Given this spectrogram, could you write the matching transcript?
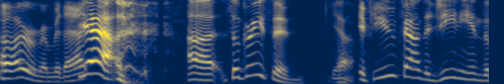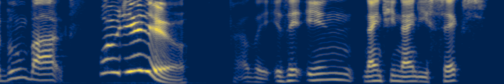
Oh, I remember that. Yeah. Uh, so, Grayson, Yeah. if you found a genie in the boombox, what would you do? Probably. Is it in 1996?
